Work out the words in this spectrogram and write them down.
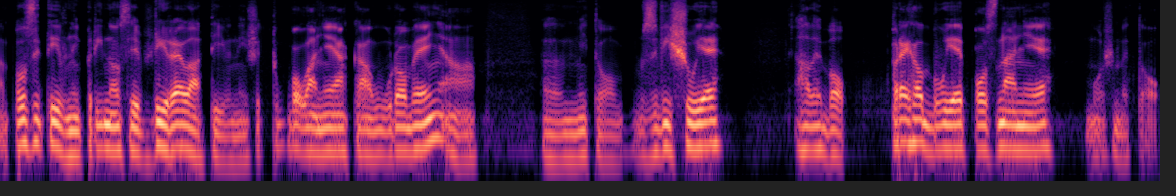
A pozitívny prínos je vždy relatívny, že tu bola nejaká úroveň a e, mi to zvyšuje, alebo prehlbuje poznanie, môžeme to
